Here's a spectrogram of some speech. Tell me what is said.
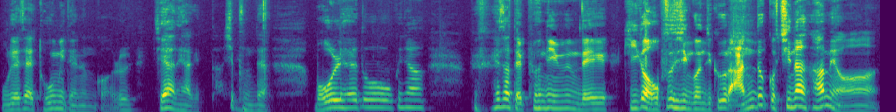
우리 회사에 도움이 되는 거를 제안해야겠다 싶은데 뭘 해도 그냥 회사 대표님은 내 기가 없으신 건지 그걸 안 듣고 지나가면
